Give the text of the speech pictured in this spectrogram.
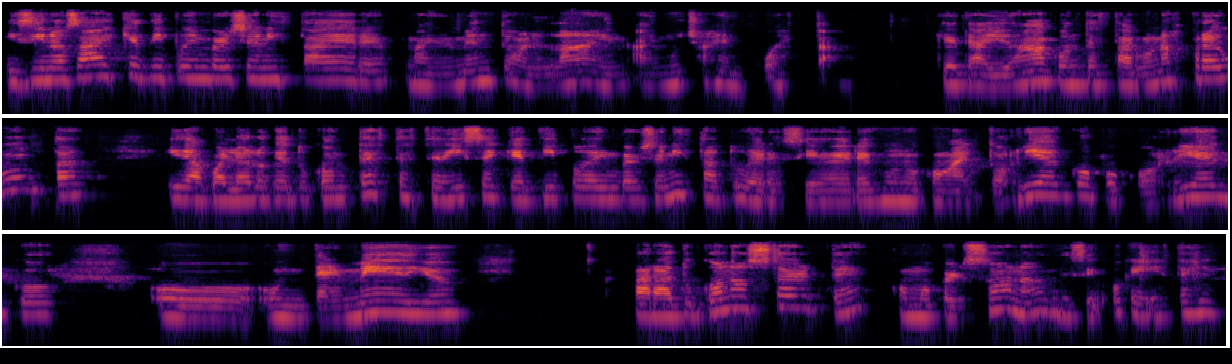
Y si no sabes qué tipo de inversionista eres, mayormente online hay muchas encuestas que te ayudan a contestar unas preguntas y de acuerdo a lo que tú contestes te dice qué tipo de inversionista tú eres, si eres uno con alto riesgo, poco riesgo o, o intermedio, para tú conocerte como persona, decir, ok, este es el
